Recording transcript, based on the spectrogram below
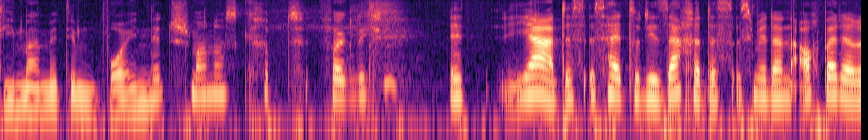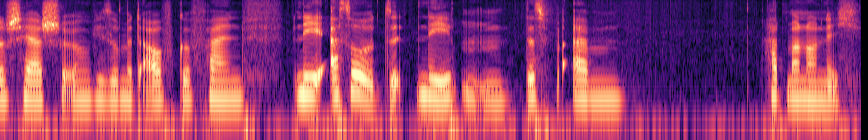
die mal mit dem Voynich-Manuskript verglichen? Äh, ja, das ist halt so die Sache. Das ist mir dann auch bei der Recherche irgendwie so mit aufgefallen. Nee, achso, nee, das ähm, hat man noch nicht.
